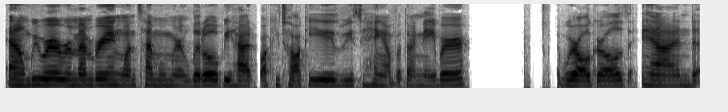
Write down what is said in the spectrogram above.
And we were remembering one time when we were little, we had walkie talkies. We used to hang out with our neighbor. We are all girls. And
